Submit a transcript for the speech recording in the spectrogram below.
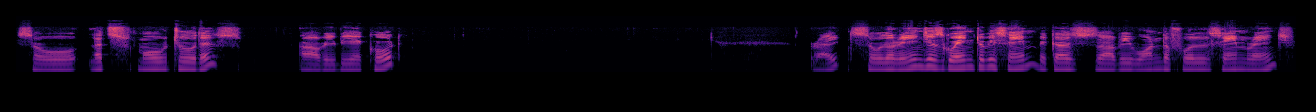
So let's move to this uh, VBA code. Right, so the range is going to be same because uh, we want the full same range.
